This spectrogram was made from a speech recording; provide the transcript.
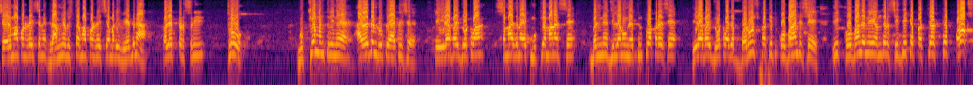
શહેરમાં પણ રહેશે અને ગ્રામ્ય વિસ્તારમાં પણ રહેશે અમારી વેદના કલેક્ટર શ્રી થ્રુ મુખ્યમંત્રીને આવેદન રૂપે આપી છે કે હીરાભાઈ જોટવા સમાજના એક મુખ્ય માણસ છે, બંને જિલ્લાનું નેતૃત્વ કરે છે. હીરાભાઈ જોટવા જે ભરૂચ કથિત કૌભાંડ છે એ કૌભાંડની અંદર સીધી કે પ્રત્યક્ષ કે પરોક્ષ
